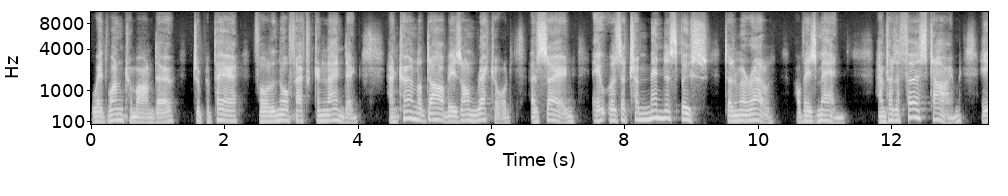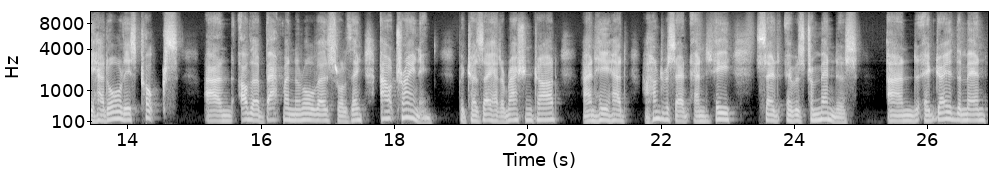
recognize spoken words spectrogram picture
with one commando to prepare for the North African landing. And Colonel Darby is on record as saying it was a tremendous boost to the morale of his men. And for the first time, he had all his cooks and other batmen and all those sort of things out training because they had a ration card and he had 100%. And he said it was tremendous. And it gave the men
